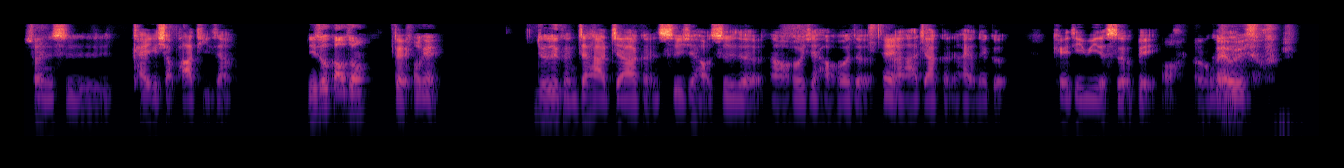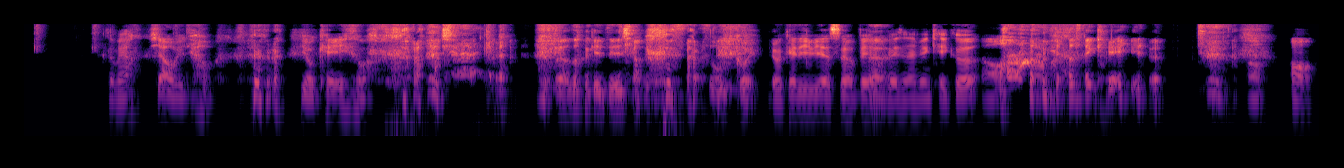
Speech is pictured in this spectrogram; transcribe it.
算是开一个小 party 这样。你说高中？对，OK，就是可能在他家，可能吃一些好吃的，然后喝一些好喝的，哎、欸，他家可能还有那个 KTV 的设备，哦，我以为说。怎么样？吓我一跳，有 K 是吗？我想说可以直接讲什么鬼？有 KTV 的设备，我可以在那边 K 歌。哦，不要再 K 了。哦哦，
